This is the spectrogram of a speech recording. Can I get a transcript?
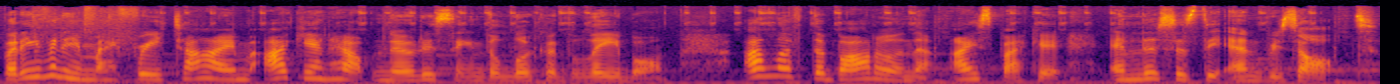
But even in my free time, I can't help noticing the look of the label. I left the bottle in the ice bucket and this is the end result.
